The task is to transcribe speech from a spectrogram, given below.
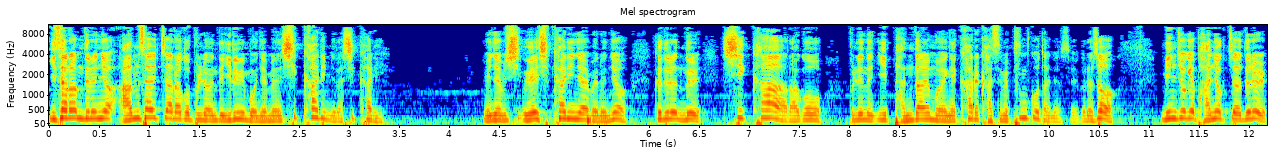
이 사람들은요, 암살자라고 불렸는데 이름이 뭐냐면 시칼입니다. 시칼이. 왜냐하면 시, 왜 시칼이냐면은요, 그들은 늘 시카라고 불리는 이 반달 모양의 칼을 가슴에 품고 다녔어요. 그래서 민족의 반역자들을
